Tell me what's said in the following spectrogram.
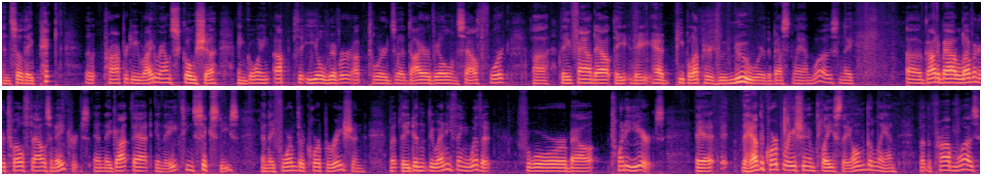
And so they picked the property right around Scotia and going up the Eel River up towards uh, Dyerville and South Fork. Uh, they found out they, they had people up here who knew where the best land was, and they uh, got about 11 or 12,000 acres, and they got that in the 1860s, and they formed their corporation, but they didn't do anything with it for about 20 years. Uh, they had the corporation in place, they owned the land, but the problem was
